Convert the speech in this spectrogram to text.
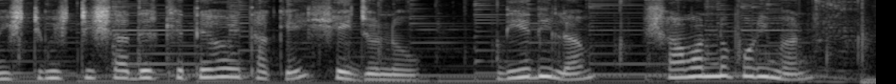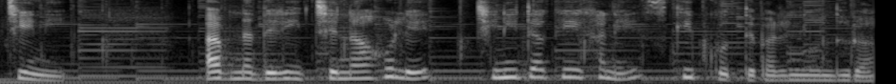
মিষ্টি মিষ্টি স্বাদের খেতে হয়ে থাকে, সেই জন্য দিয়ে দিলাম সামান্য পরিমাণ চিনি। আপনাদের ইচ্ছে না হলে চিনিটাকে এখানে স্কিপ করতে পারেন বন্ধুরা।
